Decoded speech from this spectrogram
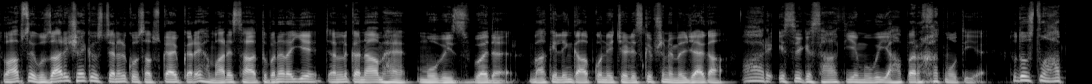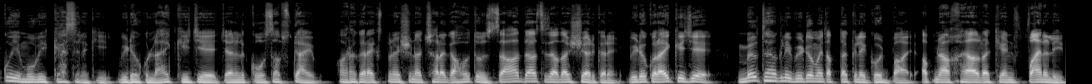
तो आपसे गुजारिश है कि उस चैनल को सब्सक्राइब करें, हमारे साथ तो बने रहिए। चैनल का नाम है मूवीज़ वेदर बाकी लिंक आपको नीचे डिस्क्रिप्शन में मिल जाएगा। और इसी के साथ ये मूवी यहाँ पर खत्म होती है। तो दोस्तों, आपको ये मूवी कैसे लगी? वीडियो को लाइक कीजिए चैनल को सब्सक्राइब और अगर एक्सप्लेनेशन अच्छा लगा हो तो ज़्यादा से ज़्यादा शेयर करें। वीडियो को लाइक कीजिए। मिलते हैं अगली वीडियो में, तब तक के लिए गुड बाय अपना ख्याल रखें। And finally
